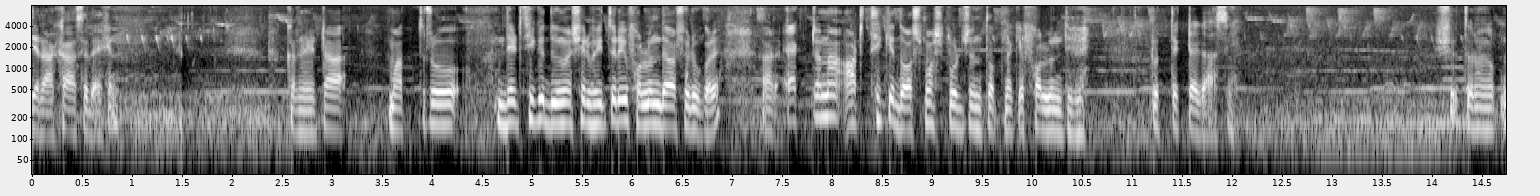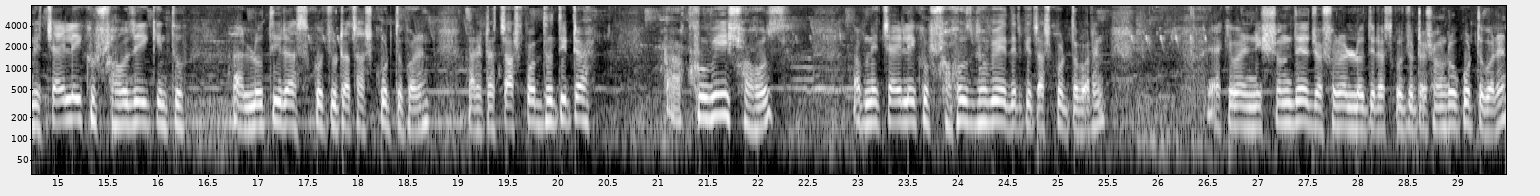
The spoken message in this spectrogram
যে রাখা আছে দেখেন। কারণ এটা মাত্র দেড় থেকে দুই মাসের ভিতরেই ফলন দেওয়া শুরু করে। আর একটা না আট থেকে দশ মাস পর্যন্ত আপনাকে ফলন দিবে প্রত্যেকটা গাছে সুতরাং আপনি চাইলেই খুব সহজেই কিন্তু আহ, লতিরাজ কচুটা চাষ করতে পারেন। আর এটা চাষ পদ্ধতিটা খুবই সহজ। আপনি চাইলেই খুব সহজভাবে এদেরকে চাষ করতে পারেন। একেবারে নিঃসন্দেহে যশোরের লতিরাজ কচুটা সংগ্রহ করতে পারেন।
